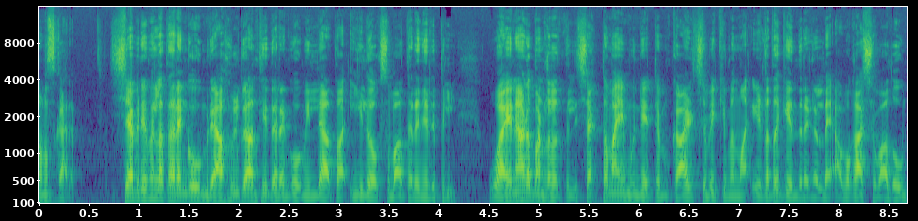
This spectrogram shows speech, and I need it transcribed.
നമസ്കാരം. ശബരിമല തരംഗവും രാഹുൽ ഗാന്ധി തരംഗവും ഇല്ലാത്ത ഈ ലോക്സഭാ തെരഞ്ഞെടുപ്പിൽ വയനാട് മണ്ഡലത്തിൽ ശക്തമായ മുന്നേറ്റം കാഴ്ചവെക്കുമെന്ന ഇടത് കേന്ദ്രങ്ങളുടെ അവകാശവാദവും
